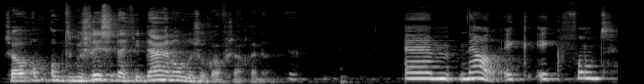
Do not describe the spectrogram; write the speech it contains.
Zo, om, om te beslissen dat je daar een onderzoek over zou gaan doen. Um, nou, ik, ik vond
